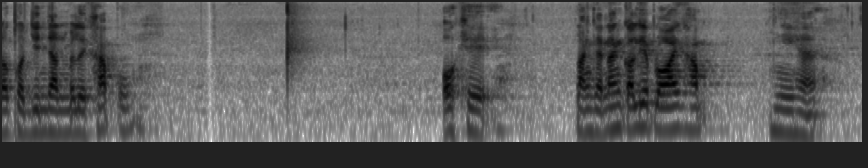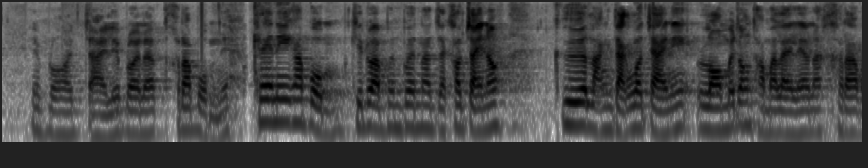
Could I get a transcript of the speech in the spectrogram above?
เรากดยืนยันไปเลยครับผมโอเค หลังจากนั้นก็เรียบร้อยครับ นี่ฮะเรียบร้อยจ่ายเรียบร้อยแล้วครับผมเนี่ยแค่นี้ครับผมคิดว่าเพื่อนๆน่าจะเข้าใจเนาะคือหลังจากเราจ่ายนี้เราไม่ต้องทำอะไรแล้วนะครับ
